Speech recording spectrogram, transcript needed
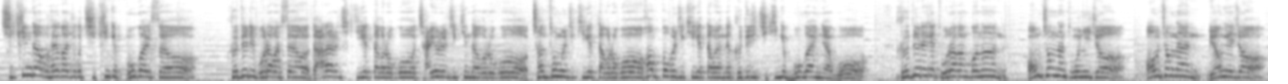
지킨다고 해가지고 지킨 게 뭐가 있어요. 그들이 뭐라고 했어요. 나라를 지키겠다 그러고 자유를 지킨다 그러고 전통을 지키겠다 그러고 헌법을 지키겠다고 했는데 그들이 지킨 게 뭐가 있냐고. 그들에게 돌아간 거는 엄청난 돈이죠. 엄청난 명예죠.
